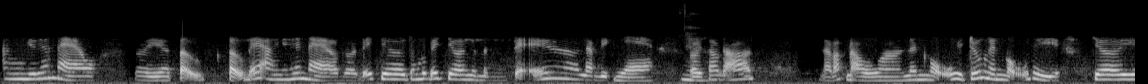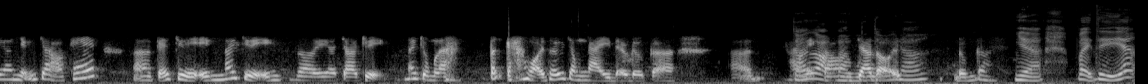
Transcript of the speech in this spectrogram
ăn như thế nào rồi uh, tự tự bé ăn như thế nào rồi bé chơi trong lúc bé chơi thì mình sẽ làm việc nhà yeah. Dạ. rồi sau đó là bắt đầu uh, lên ngủ. Thì trước lên ngủ thì chơi những trò khác à, kể chuyện nói chuyện rồi à, trò chuyện. Nói chung là tất cả mọi thứ trong ngày đều được à, à, gói gọn vào buổi trao đổi. đó. Đúng rồi. Dạ. Yeah. vậy thì á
